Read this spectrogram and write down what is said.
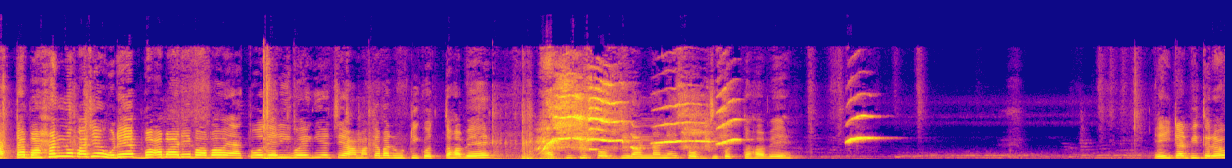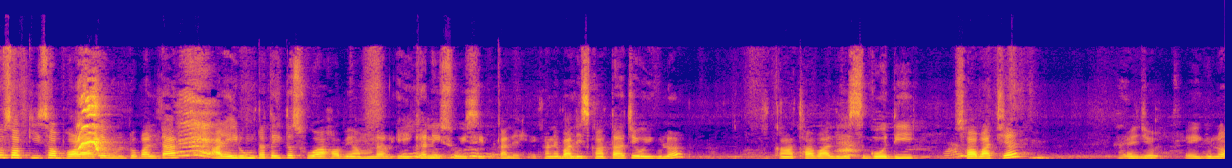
আটটা বাহান্ন বাজে। ওরে বাবা রে বাবা, এত দেরি হয়ে গিয়েছে, আমাকে আবার রুটি করতে হবে। আর কিছু সবজি রান্না নেই, সবজি করতে হবে। এইটার ভিতরেও সব কি সব ভরা আছে উল্টো পাল্টা। আর এই রুমটাতেই তো শোয়া হবে, আমরা এইখানেই শুই শীতকালে। এখানে বালিশ কাঁথা আছে, ওইগুলো কাঁথা, বালিশ, গদি সব আছে। এই যে, এইগুলো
